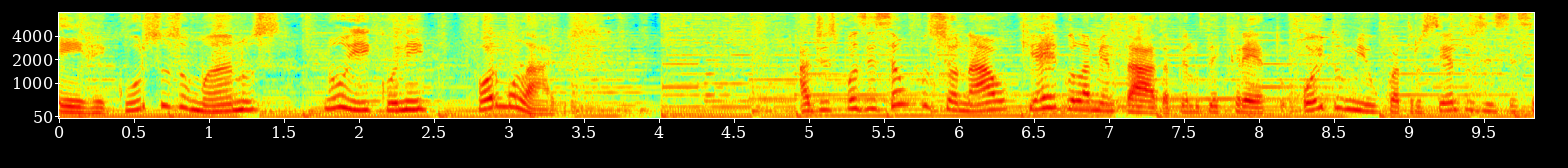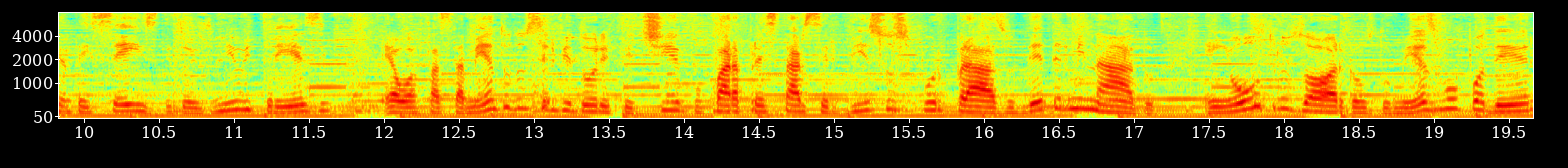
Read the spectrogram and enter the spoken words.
em Recursos Humanos, no ícone Formulários. A disposição funcional, que é regulamentada pelo Decreto 8.466 de 2013, é o afastamento do servidor efetivo para prestar serviços por prazo determinado em outros órgãos do mesmo poder,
